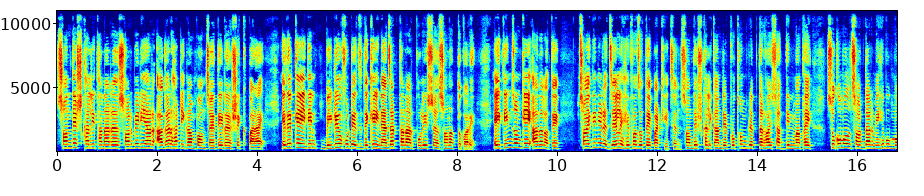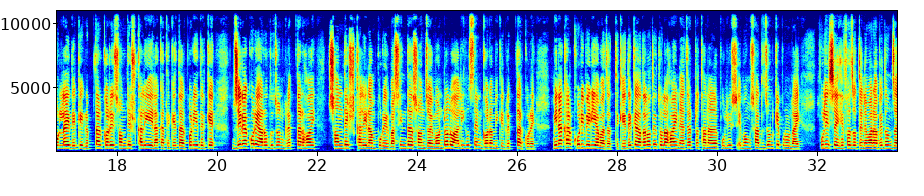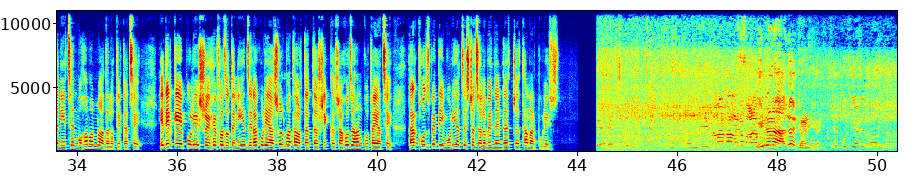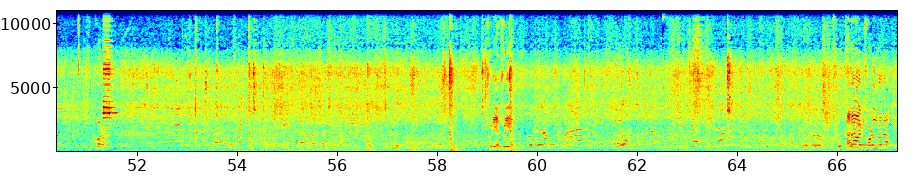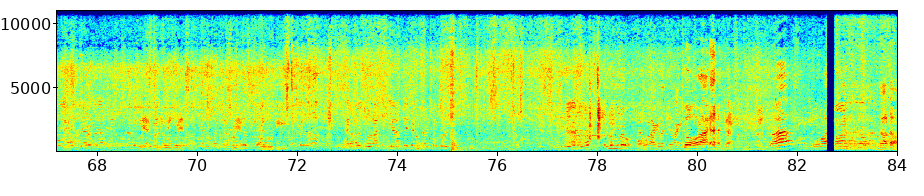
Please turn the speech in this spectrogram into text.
সন্দেশখালী থানার সরবেরিয়ার আগারহাটি গ্রাম পঞ্চায়েতের শেখপাড়ায়। এদেরকে এই দিন ভিডিও ফুটেজ দেখেই নেজার থানার পুলিশ শনাক্ত করে। এই তিনজনকেই আদালতে ছয় দিনের জেল হেফাজতে পাঠিয়েছেন। সন্দেশখালী কাণ্ডের প্রথম গ্রেপ্তার হয় সাত দিন মাথায়। সুকমল সর্দার মেহবুব মোল্লা এদেরকে গ্রেপ্তার করে সন্দেশখালী এলাকা থেকে। তারপরে এদেরকে জেরা করে আরও দুজন গ্রেপ্তার হয়। সন্দেশখালী রামপুরের বাসিন্দা সঞ্জয় মণ্ডল ও আলী হোসেন গরামিকে গ্রেপ্তার করে মিনাখার খড়িবেড়িয়া বাজার থেকে। এদেরকে আদালতে তোলা হয় নাজারটা থানার পুলিশ এবং সাতজনকে পুনরায় পুলিশে হেফাজতে নেওয়ার আবেদন জানিয়েছেন মহামান্য আদালতের কাছে। এদেরকে পুলিশ হেফাজতে নিয়ে জেরা করে আসল মাথা অর্থাৎ শেখ শাহজাহান কোথায় আছে তার খোঁজ পেতেই মরিয়া চেষ্টা চালাবে ন্যান্ডার থানার পুলিশ। এটা না জানি জানি। এ বুলদিয়ারের মাল। চুপ করো না। ছড়িয়ে ছড়িয়ে দাদা একটু সরুন দাদা। আপনি ছড়িয়ে ছড়িয়ে ছড়িয়ে ছড়িয়ে রুটি ওর আগে হ্যাঁ দাদা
